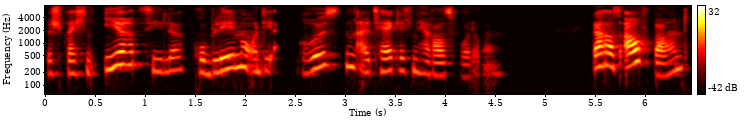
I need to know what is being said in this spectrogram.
besprechen Ihre Ziele, Probleme und die größten alltäglichen Herausforderungen. Daraus aufbauend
